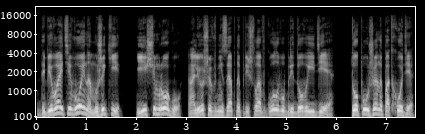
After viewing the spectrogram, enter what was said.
«Добивайте воина, мужики, и ищем рогу!» Алёше внезапно пришла в голову бредовая идея. Топа уже на подходе.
